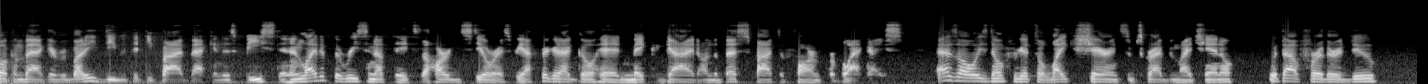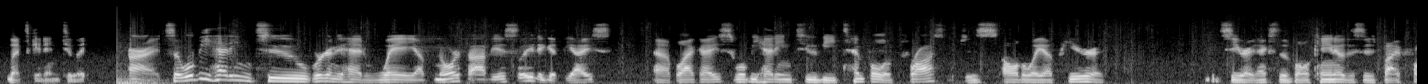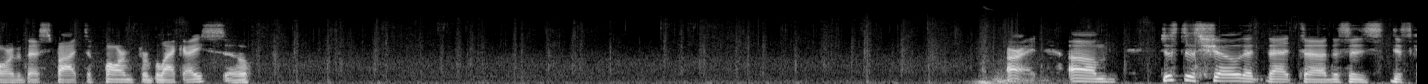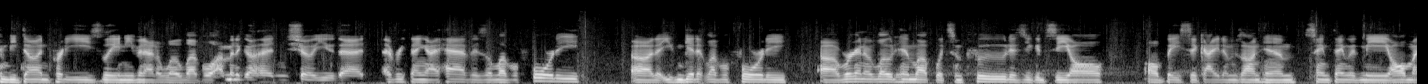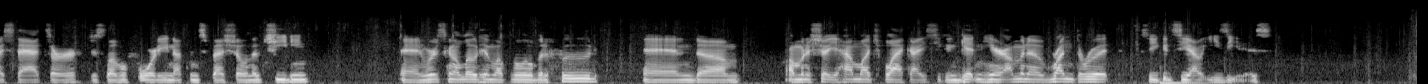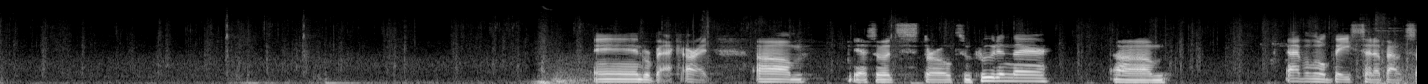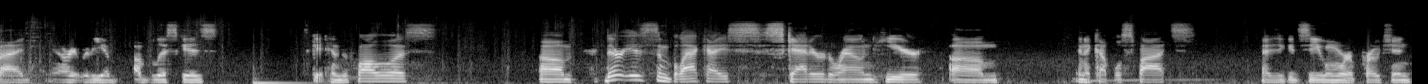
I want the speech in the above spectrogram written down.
Welcome back everybody, DB55 back in this beast, and in light of the recent update to the hardened steel recipe, I figured I'd go ahead and make a guide on the best spot to farm for black ice. As always, don't forget to like, share, and subscribe to my channel. Without further ado, let's get into it. Alright, so we'll be heading to, we're going to head way up north, obviously, to get the ice, uh, black ice. We'll be heading to the Temple of Frost, which is all the way up here you can see right next to the volcano, this is by far the best spot to farm for black ice, so... Alright, um, just to show that, that uh, this is this can be done pretty easily and even at a low level, I'm going to go ahead and show you that everything I have is a level 40, uh, that you can get at level 40. Uh, we're going to load him up with some food, as you can see all all basic items on him. Same thing with me. All my stats are just level 40, nothing special, no cheating. And we're just going to load him up with a little bit of food. And um, I'm going to show you how much black ice you can get in here. I'm going to run through it so you can see how easy it is. And we're back. Alright. Um, yeah, so let's throw some food in there. Um, I have a little base set up outside, you know, right where the obelisk is. Let's get him to follow us. Um, there is some black ice scattered around here um, in a couple spots, as you can see when we're approaching.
